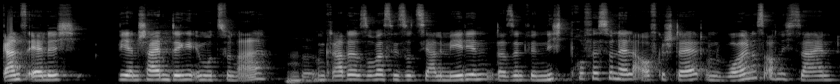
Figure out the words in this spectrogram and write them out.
ganz ehrlich, wir entscheiden Dinge emotional. Mhm. Und gerade sowas wie soziale Medien, da sind wir nicht professionell aufgestellt und wollen es auch nicht sein,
